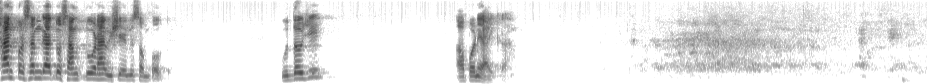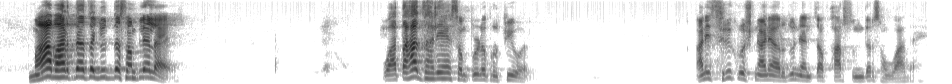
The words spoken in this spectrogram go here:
छान प्रसंग आहे तो सांगतो आणि हा विषय मी संपवतो. उद्धवजी आपण हे ऐका. महाभारताचं युद्ध संपलेलं आहे. वाताहत झाली आहे संपूर्ण पृथ्वीवर. आणि श्रीकृष्ण आणि अर्जुन यांचा फार सुंदर संवाद आहे.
